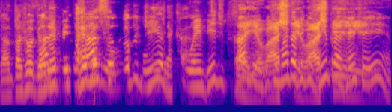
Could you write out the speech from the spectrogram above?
cara não tá jogando, sabe, de repente tá arremessando todo dia, né, cara? O Embiid, tu sabe, aí, eu acho manda que, videozinho pra gente aí.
